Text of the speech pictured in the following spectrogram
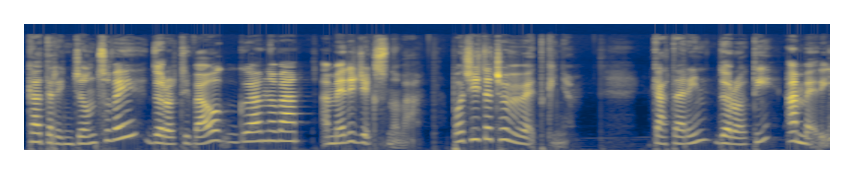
Katrin Johnsonovej, Dorothy Vaughanová a Mary Jacksonová, počítačové vedkyne. Katarín, Dorothy a Mary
